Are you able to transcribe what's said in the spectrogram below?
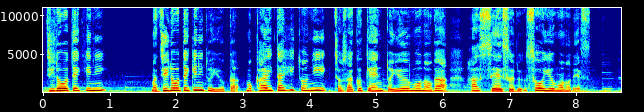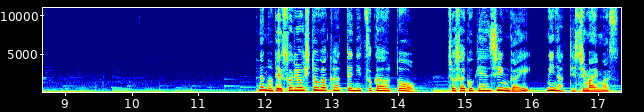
自動的にまあ、自動的にというか、もう書いた人に著作権というものが発生する、そういうものです。なので、それを人が勝手に使うと、著作権侵害になってしまいます。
